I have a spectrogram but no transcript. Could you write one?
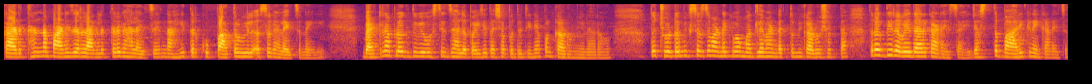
काढताना पाणी जर लागलं तर घालायचं आहे नाही तर खूप पातळ होईल असं घालायचं नाही आहे बॅटर आपलं अगदी व्यवस्थित झालं पाहिजे तशा पद्धतीने आपण काढून घेणार आहोत. तर छोटं मिक्सरचं भांडं किंवा मधल्या भांड्यात तुम्ही काढू शकता. तर अगदी रवेदार काढायचं आहे. जास्त बारीक नाही काढायचं.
